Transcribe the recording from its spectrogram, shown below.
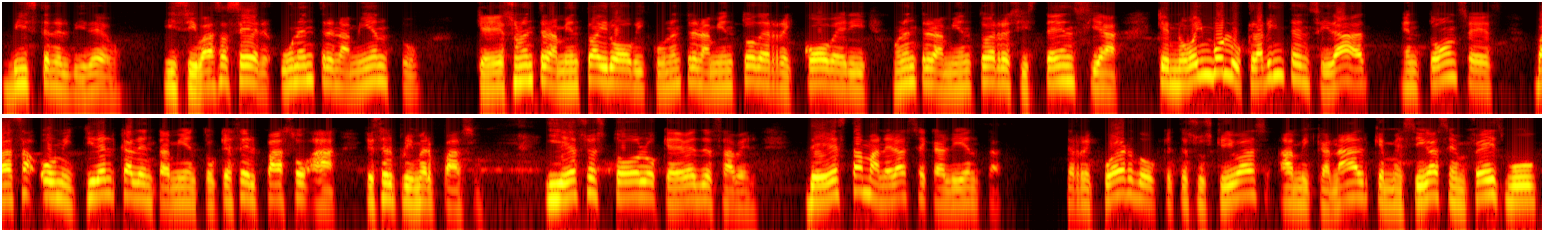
viste en el video. Y si vas a hacer un entrenamiento que es un entrenamiento aeróbico, un entrenamiento de recovery, un entrenamiento de resistencia, que no va a involucrar intensidad, entonces vas a omitir el calentamiento, que es el paso A, que es el primer paso. Y eso es todo lo que debes de saber. De esta manera se calienta. Te recuerdo que te suscribas a mi canal, que me sigas en Facebook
